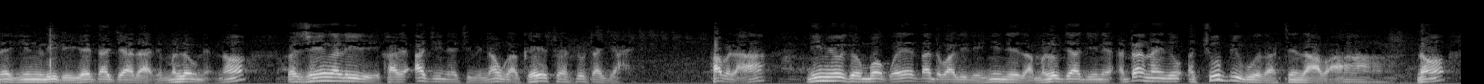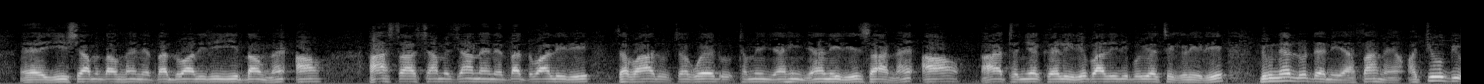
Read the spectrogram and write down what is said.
တယ်ရင်ကလေးတွေရိုက်တတ်ကြတာမလုံးနဲ့နော်ပဇင်းကလေးတွေခါရအကြည့်နဲ့ကြည့်ပြီးနောက်ကခဲဆွဲလွတ်တတ်ကြတယ်ဟုတ်ပါလားနီးမျိုးစုံပေါ့ကွယ်တတ္တဝါလေးတွေညင်းကြတာမလုတ်ကြခြင်းနဲ့အတတ်နိုင်ဆုံးအကျိုးပြုဖို့သာစဉ်းစားပါနော်အဲရေရှားမတော့နိုင်တဲ့တတ္တဝါလေးတွေရေတောက်နိုင်အောင် အာစာရှာမရှာနိုင်တဲ့တတ္တဝါလေးတွေစဘာတို့ဇကွဲတို့ထမင်းညာဟင်းညာလေးတွေစားနိုင်အောင်အာထညက်ခဲလေးတွေပါလေးတွေပွေရစိတ်ကလေးတွေလူနဲ့လွတ်တဲ့နေရာစားနိုင်အောင်အကျိုးပြု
